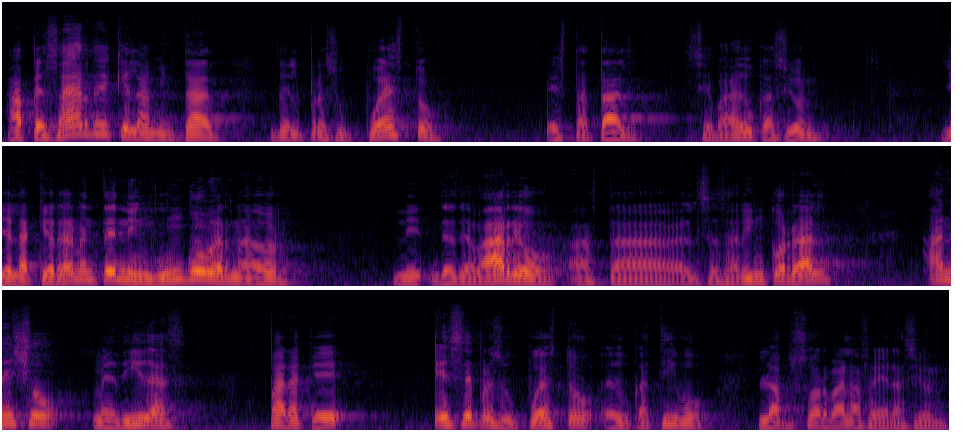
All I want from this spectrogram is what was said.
A pesar de que la mitad del presupuesto estatal se va a educación y en la que realmente ningún gobernador, ni desde barrio hasta el Cesarín Corral, han hecho medidas para que ese presupuesto educativo lo absorba la federación.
